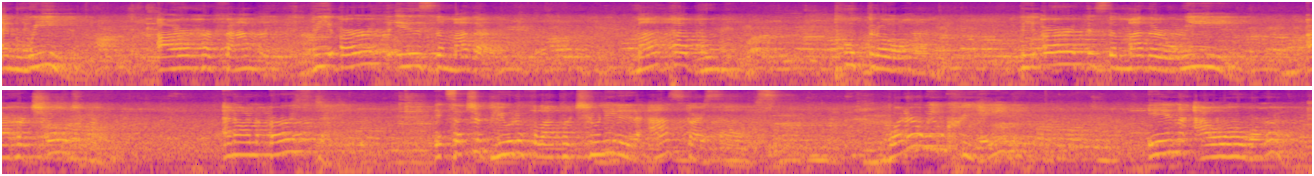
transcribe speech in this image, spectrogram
And we are her family. The earth is the mother. Mata Bhumi, Putroham. The earth is the mother. We are her children. And on Earth Day, it's such a beautiful opportunity to ask ourselves, what are we creating in our world?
